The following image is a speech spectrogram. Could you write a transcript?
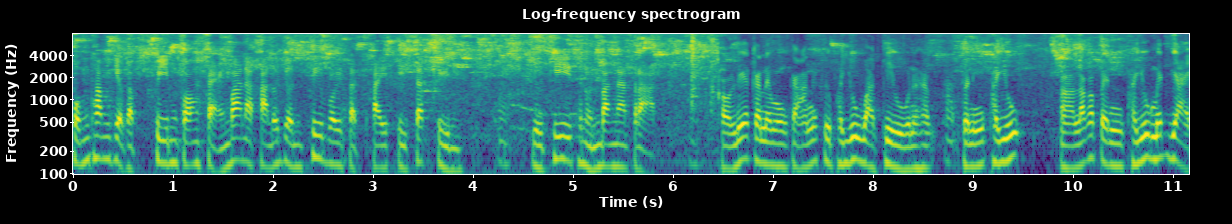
ผมทำเกี่ยวกับฟิล์มกรองแสงบ้านอาคารรถยนต์ชื่อบริษัทไทยซีซัฟิล์มอยู่ที่ถนนบางนาตราด เขาเรียกกันในวงการก็คือพายุวากิวนะครับตัวนี้พายุอ่าแล้วก็เป็นพายุเม็ดใหญ่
